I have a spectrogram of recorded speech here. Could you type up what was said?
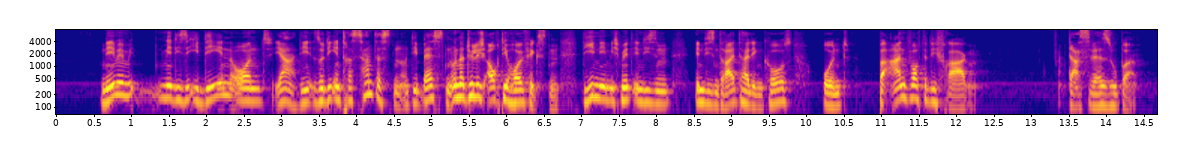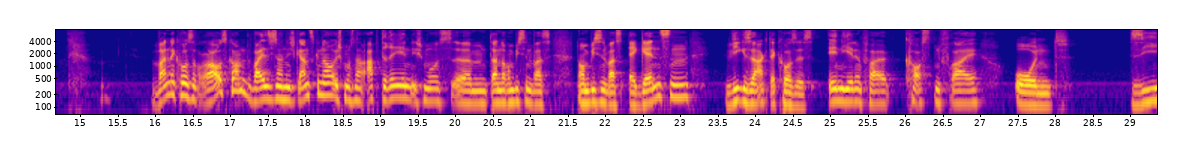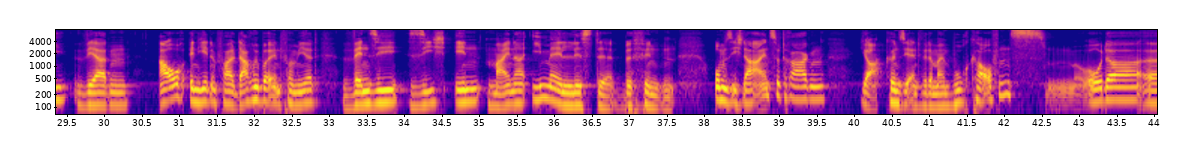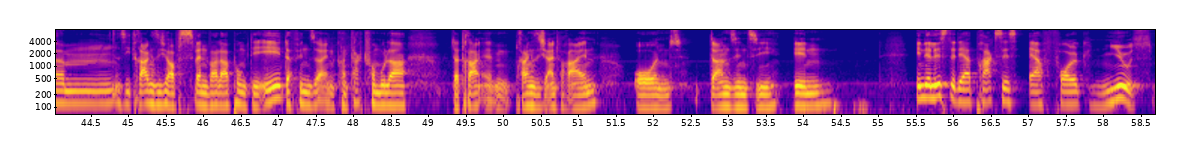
nehme mir diese Ideen und ja, die, so die interessantesten und die besten und natürlich auch die häufigsten, die nehme ich mit in diesen, in diesen dreiteiligen Kurs und beantworte die Fragen. Das wäre super. Wann der Kurs rauskommt, weiß ich noch nicht ganz genau. Ich muss noch abdrehen, ich muss ähm, dann noch ein bisschen was, noch ein bisschen was ergänzen. Wie gesagt, der Kurs ist in jedem Fall kostenfrei und Sie werden auch in jedem Fall darüber informiert, wenn Sie sich in meiner E-Mail-Liste befinden. Um sich da einzutragen, ja, können Sie entweder mein Buch kaufen oder ähm, Sie tragen sich auf svenwaller.de, da finden Sie ein Kontaktformular, da tragen, ähm, tragen Sie sich einfach ein und dann sind Sie in, in der Liste der Praxis Erfolg News.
